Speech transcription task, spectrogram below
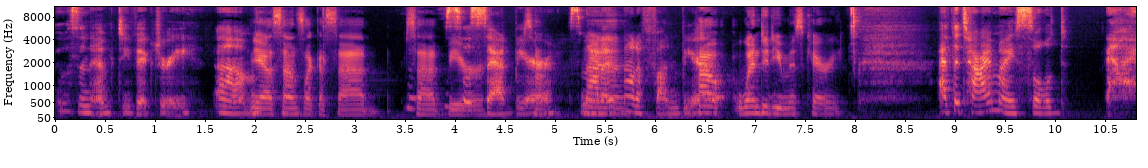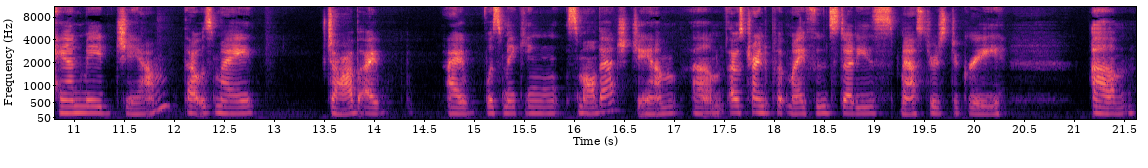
it was an empty victory. Um, yeah, sounds like a sad sad beer. It's a sad beer. So- it's not yeah. a not a fun beer. How when did you miscarry? At the time, I sold handmade jam. That was my job. I I was making small batch jam. Um, I was trying to put my food studies master's degree um,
